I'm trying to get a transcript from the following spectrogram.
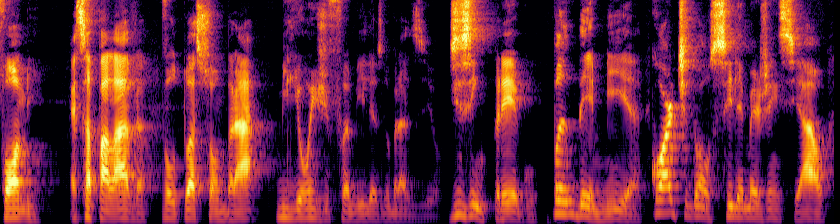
Fome. Essa palavra voltou a assombrar milhões de famílias no Brasil. Desemprego, pandemia, corte do auxílio emergencial,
